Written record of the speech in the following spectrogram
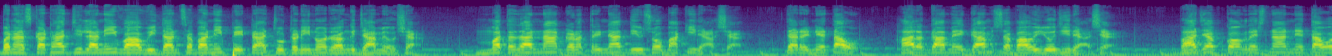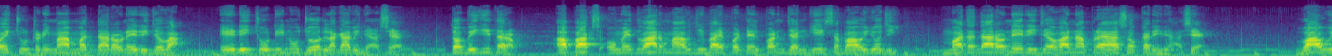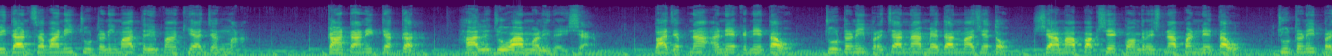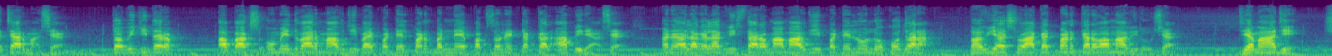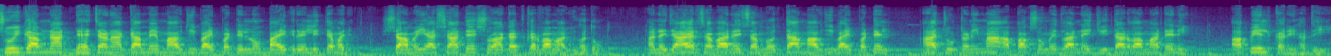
બનાસકાંઠા જિલ્લાની વાવ વિધાનસભાની પેટા ચૂંટણીનો રંગ જામ્યો છે. મતદાનના ગણતરીના દિવસો બાકી રહ્યા છે. ત્યારે નેતાઓ હાલ ગામે ગામ સભાઓ યોજી રહ્યા છે. ભાજપ કોંગ્રેસના નેતાઓએ ચૂંટણીમાં મતદારોને રીઝવવા એડી ચોટીનું જોર લગાવી રહ્યા છે. તો બીજી તરફ, અપક્ષ ઉમેદવાર માવજીભાઈ પટેલ પણ જંગી સભાઓ યોજી મતદારોને રીઝવવાના પ્રયાસો કરી રહ્યા છે. વાવ વિધાનસભાની ચૂંટણીમાં ત્રિપાંખિયા જંગમાં કાંટાની ટક્કર હાલ જોવા મળી રહી છે. ભાજપના અનેક નેતાઓ ચૂંટણી પ્રચારના મેદાનમાં છે તો શ્યામા પક્ષે કોંગ્રેસના પણ નેતાઓ ચૂંટણી પ્રચારમાં છે. તો બીજી તરફ, અપક્ષ ઉમેદવાર માવજીભાઈ પટેલ પણ બંને પક્ષોને ટક્કર આપી રહ્યા છે અને અલગ અલગ વિસ્તારોમાં માવજી પટેલનું લોકો દ્વારા ભવ્ય સ્વાગત પણ કરવામાં આવી રહ્યું છે. જેમાં આજે સુઈ ગામના ઢેચાણા ગામે માવજીભાઈ પટેલનું બાઇક રેલી તેમજ શામૈયા સાથે સ્વાગત કરવામાં આવ્યું હતું. અને જાહેર સભાને સંબોધતા માવજીભાઈ પટેલ આ ચૂંટણીમાં અપક્ષ ઉમેદવારને જીતાડવા માટેની અપીલ કરી હતી.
